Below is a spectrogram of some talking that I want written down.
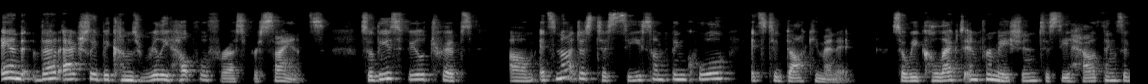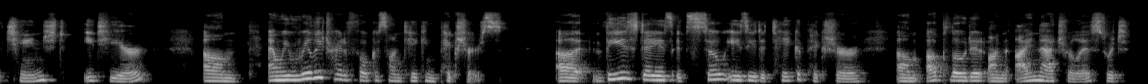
And that actually becomes really helpful for us for science. So these field trips, um, it's not just to see something cool, it's to document it. So we collect information to see how things have changed each year. Um, and we really try to focus on taking pictures. Uh, these days, it's so easy to take a picture, um, upload it on iNaturalist, which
